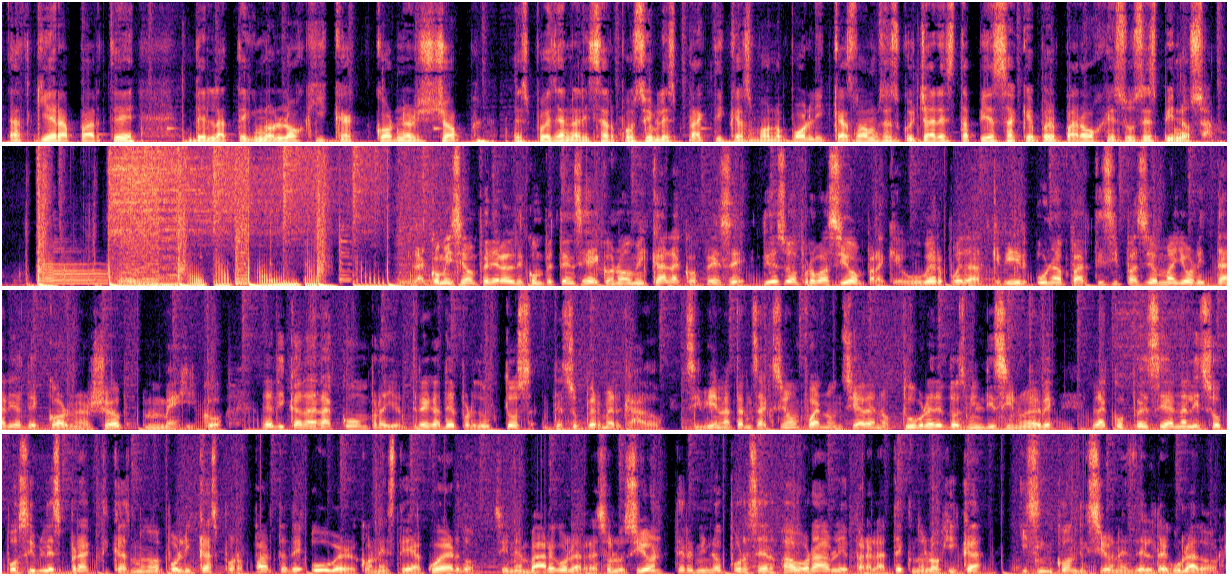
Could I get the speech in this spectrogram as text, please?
adquiera parte de la tecnológica Corner Shop después de analizar posibles prácticas monopólicas. Vamos a escuchar esta pieza que preparó Jesús Espinosa. La Comisión Federal de Competencia Económica, la COFESE, dio su aprobación para que Uber pueda adquirir una participación mayoritaria de Corner Shop México, dedicada a la compra y entrega de productos de supermercado. Si bien la transacción fue anunciada en octubre de 2019, la COFESE analizó posibles prácticas monopólicas por parte de Uber con este acuerdo. Sin embargo, la resolución terminó por ser favorable para la tecnológica y sin condiciones del regulador.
